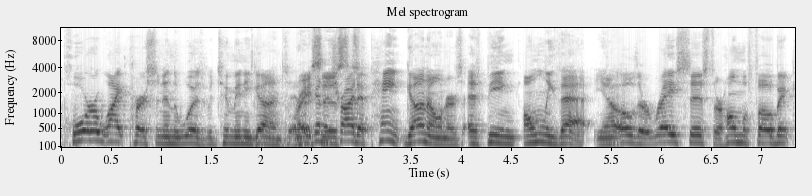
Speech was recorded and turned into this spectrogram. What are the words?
poor white person in the woods with too many guns. And they're going to try to paint gun owners as being only that. You know, oh, they're racist, they're homophobic,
